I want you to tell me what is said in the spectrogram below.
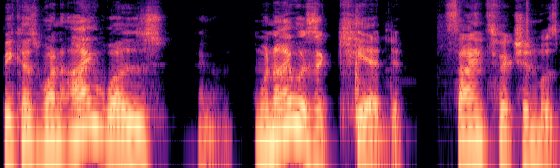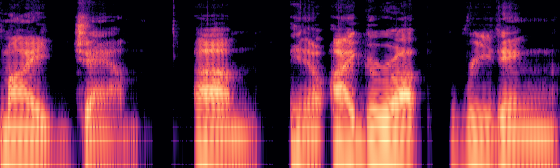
because when I was on, when I was a kid, science fiction was my jam. Um you know, I grew up reading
